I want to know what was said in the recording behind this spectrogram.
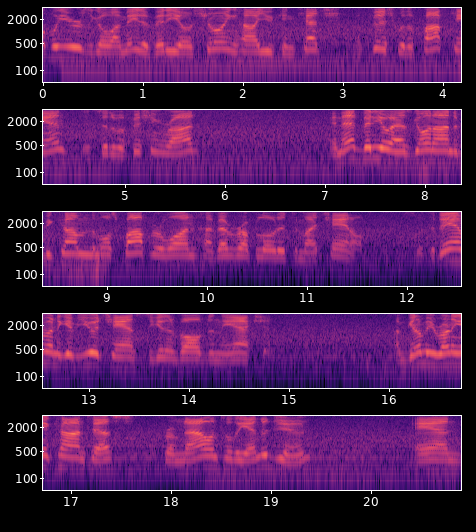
couple years ago I made a video showing how you can catch a fish with a pop can instead of a fishing rod. And that video has gone on to become the most popular one I've ever uploaded to my channel. So today I'm going to give you a chance to get involved in the action. I'm going to be running a contest from now until the end of June and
